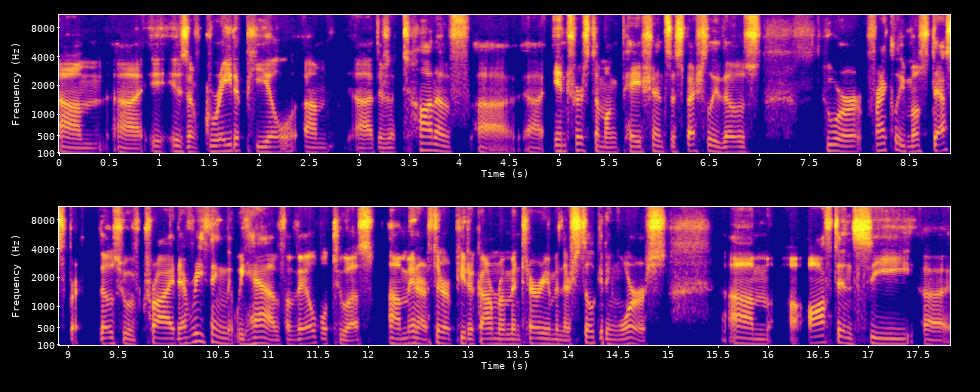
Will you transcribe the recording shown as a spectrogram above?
um, uh, is of great appeal. Um, uh, there's a ton of interest among patients, especially those who are frankly most desperate, those who have tried everything that we have available to us um, in our therapeutic armamentarium and they're still getting worse. Um, often see, uh,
